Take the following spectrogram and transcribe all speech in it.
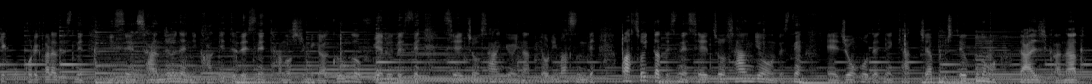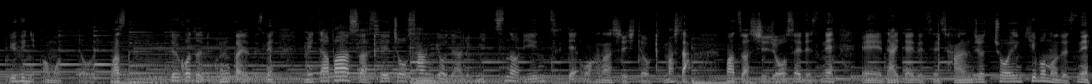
結構これからですね、2030年にかけてですね、楽しみがぐんぐん増えるですね、成長産業になっておりますんで、まあそういったですね、成長産業のですね、え情報をですね、キャッチアップしておくのも大事かなというふうに思っております。ということで今回はですね、メタバースは成長産業である3つの理由についてお話ししておきました。まずは市場性ですね、えー、大体ですね、30兆円規模のですね、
